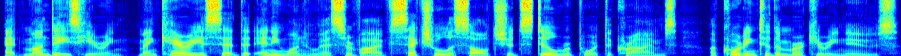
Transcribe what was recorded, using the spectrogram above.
At Monday's hearing, Mancarius said that anyone who has survived sexual assault should still report the crimes, according to the Mercury News.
